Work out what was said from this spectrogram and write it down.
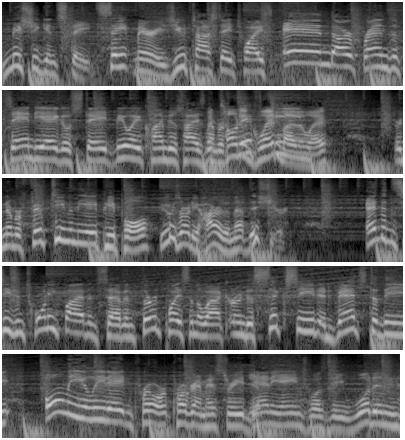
Michigan State, St. Mary's, Utah State twice, and our friends at San Diego State. BYU climbed as high as number Tony 15. Gwynn, by the way. or number 15 in the AP poll. He was already higher than that this year. Ended the season 25 and 7, third place in the WAC, earned a six seed, advanced to the only Elite Eight in pro- program history. Danny Ainge was the wooden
